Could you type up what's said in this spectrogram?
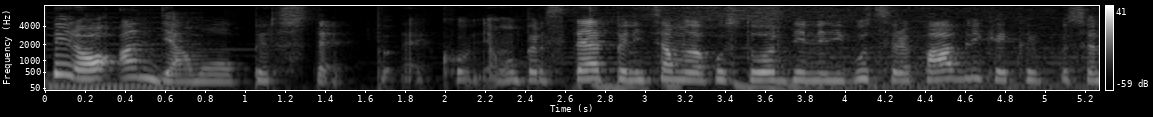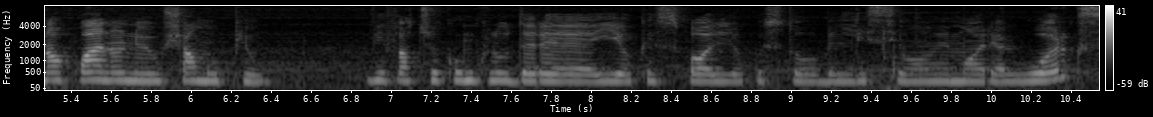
però andiamo per step, ecco, andiamo per step, iniziamo da questo ordine di Goods Republic che se no qua non ne usciamo più vi faccio concludere io che sfoglio questo bellissimo Memorial Works.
